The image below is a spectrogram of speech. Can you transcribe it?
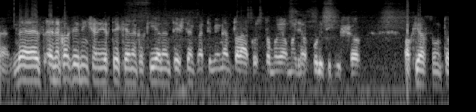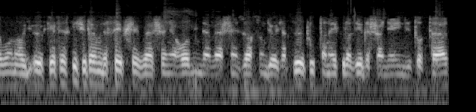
nem. De ez, ennek azért nincsen értéke ennek a kijelentésnek, mert én még nem találkoztam olyan magyar politikussal, aki azt mondta volna, hogy ő kért. Ez kicsit olyan, mint a szépségverseny, ahol minden versenyző azt mondja, hogy hát ő tudta nélkül az édesanyja indította el.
